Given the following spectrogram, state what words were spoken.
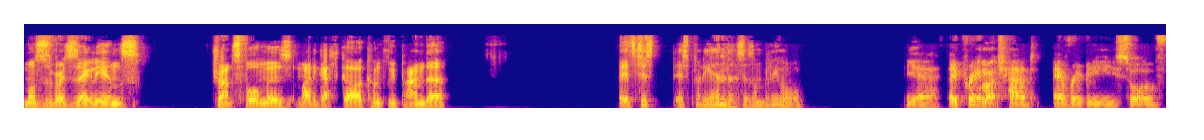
Monsters vs Aliens, Transformers, Madagascar, Kung Fu Panda. It's just it's pretty endless. It's unbelievable. Yeah. They pretty much had every sort of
